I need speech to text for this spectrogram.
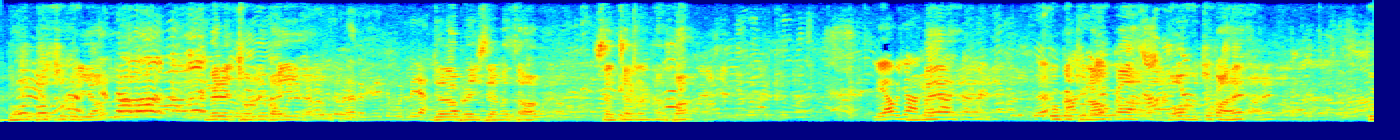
बहुत बहुत शुक्रिया। मेरे छोटे भाई जनाब रईस अहमद साहब, संचालन करता भैया मैं क्योंकि चुनाव का दौर हो चुका है। तो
